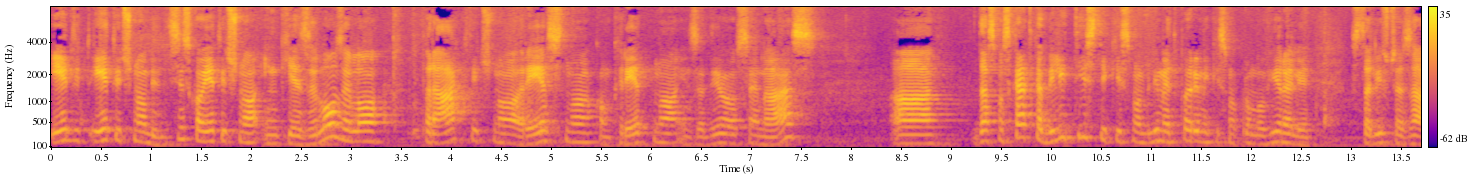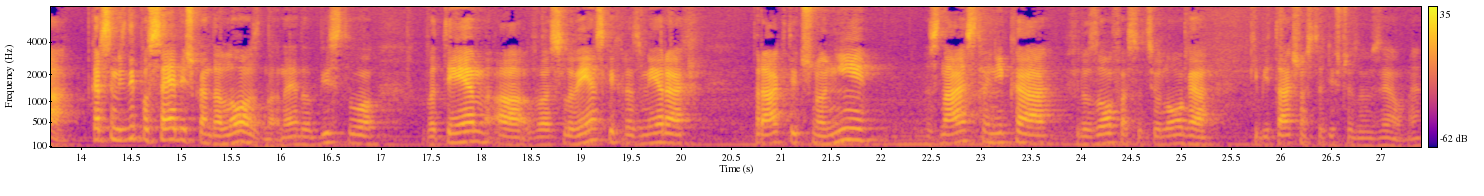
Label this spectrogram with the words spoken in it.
etično, medicinsko-etično in ki je zelo, zelo praktično, resno, konkretno in zadeva vse nas, a, da smo skratka bili tisti, ki smo bili med prvimi, ki smo promovirali stališče za. Kar se mi zdi po sebi škandalozno, ne, da v bistvu v tem, a, v slovenskih razmerah praktično ni znanstvenika, filozofa, sociologa, ki bi takšno stališče zauzel. Ne.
